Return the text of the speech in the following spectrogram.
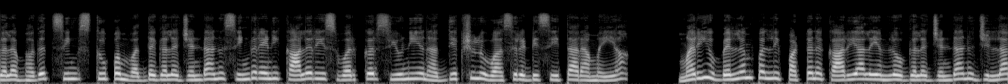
గల భగత్ సింగ్ స్తూపం వద్ద గల జెండాను సింగరేణి కాలరీస్ వర్కర్స్ యూనియన్ అధ్యక్షులు వాసిరెడ్డి సీతారామయ్య మరియు బెల్లంపల్లి పట్టణ కార్యాలయంలో గల జెండాను జిల్లా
